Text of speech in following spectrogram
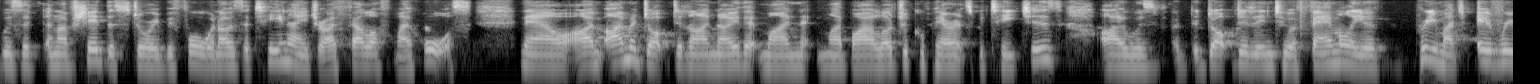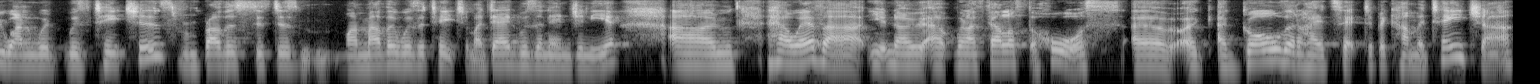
was a, and I've shared this story before, when I was a teenager, I fell off my horse. Now I'm I'm adopted, and I know that my my biological parents were teachers. I was adopted into a family of pretty much everyone would, was teachers from brothers, sisters. My mother was a teacher. My dad was an engineer. Um, however, you know, uh, when I fell off the horse, uh, a, a, goal that I had set to become a teacher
